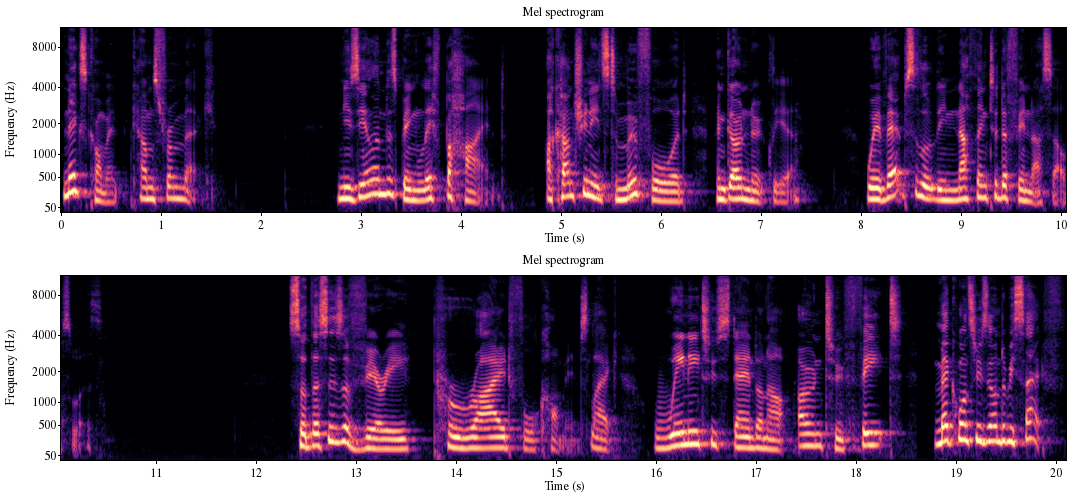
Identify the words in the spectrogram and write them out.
Next comment comes from Mick. New Zealand is being left behind. Our country needs to move forward and go nuclear. We have absolutely nothing to defend ourselves with. So, this is a very prideful comment. Like, we need to stand on our own two feet. Mick wants New Zealand to be safe.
